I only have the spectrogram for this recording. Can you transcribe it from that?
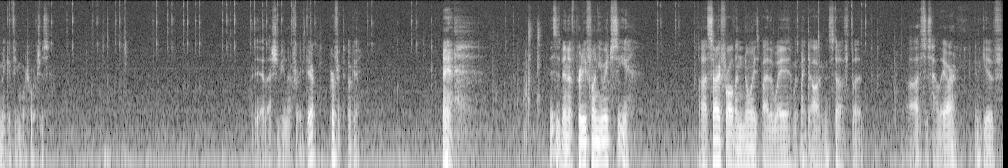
Can make a few more torches. Yeah, that should be enough right there. Perfect. Okay. Man. This has been a pretty fun UHC. Uh, sorry for all the noise, by the way, with my dog and stuff, but uh, it's just how they are. gonna give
